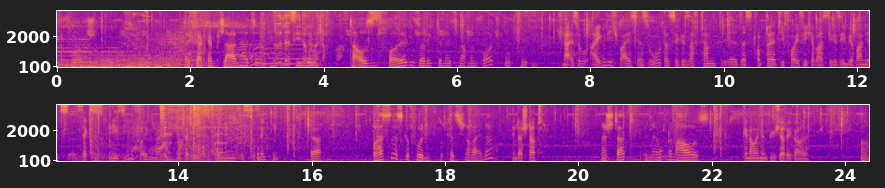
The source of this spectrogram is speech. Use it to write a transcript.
ohne Forge. Weil ich gar keinen Plan hatte, Nur, wie viele tausend Folgen soll ich denn jetzt nach einem Forge-Buch suchen? Na, also eigentlich war es ja so, dass sie gesagt haben, äh, das kommt relativ häufig, aber hast du gesehen, wir waren jetzt äh, sechs, nee, sieben Folgen lang unterwegs, um das zu finden. Ja. Wo hast du das gefunden? Du kannst dich noch erinnern? In der Stadt, In der Stadt, in irgendeinem Haus. genau in dem Bücherregal. Ah.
